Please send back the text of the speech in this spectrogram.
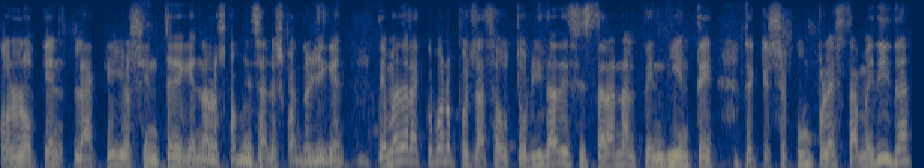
coloquen la que ellos entreguen a los comensales cuando lleguen. De manera que, bueno, pues las autoridades estarán al pendiente de que se cumpla esta medida,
